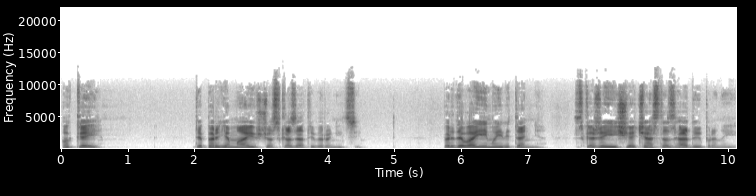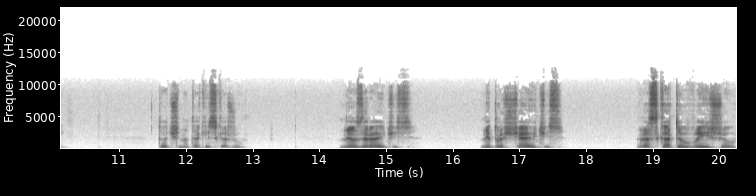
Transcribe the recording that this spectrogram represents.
Окей. Тепер я маю що сказати Вероніці. Передавай їй мої вітання. Скажи їй, що я часто згадую про неї. Точно так і скажу. Не озираючись, не прощаючись, Раскатов вийшов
